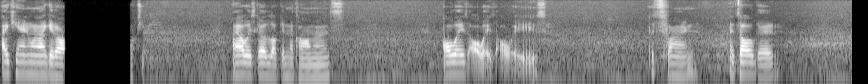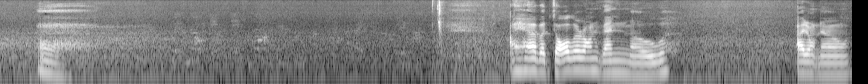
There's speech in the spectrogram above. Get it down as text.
I can when I get off. I always go look in the comments. Always, always, always. It's fine. It's all good. I have a dollar on Venmo. I don't know.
